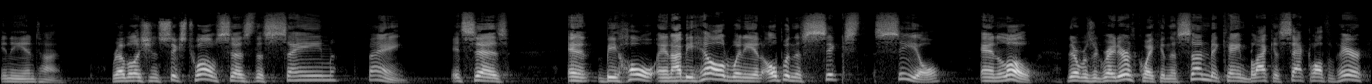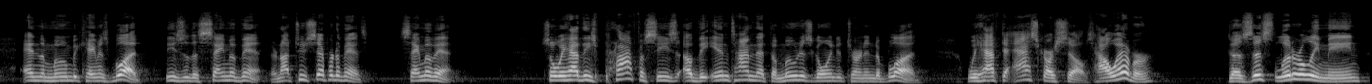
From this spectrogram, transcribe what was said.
In the end time. Revelation 6:12 says the same thing. It says, And behold, and I beheld when he had opened the sixth seal, and lo, there was a great earthquake, and the sun became black as sackcloth of hair, and the moon became as blood. These are the same event. They're not two separate events, same event. So we have these prophecies of the end time that the moon is going to turn into blood. We have to ask ourselves, however, does this literally mean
